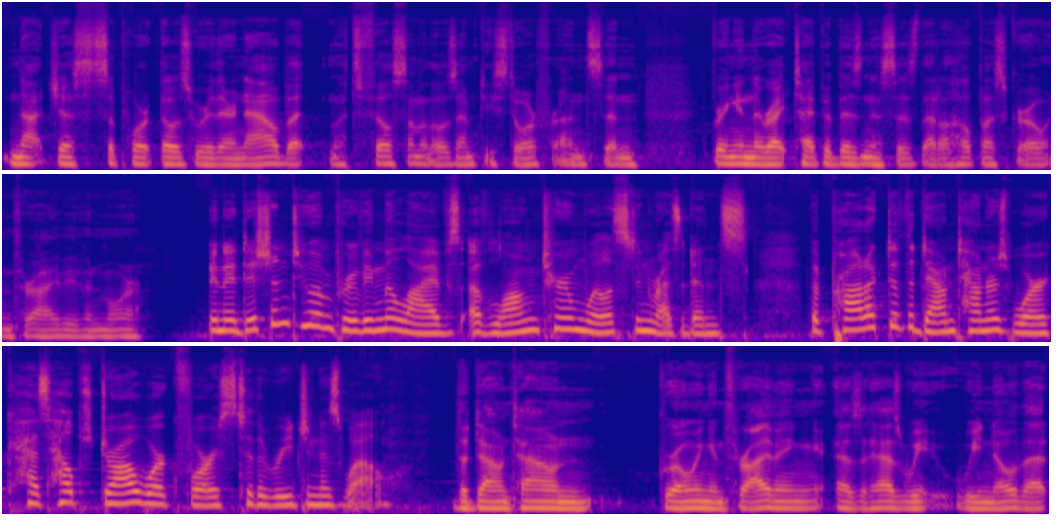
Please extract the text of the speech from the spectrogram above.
not just support those who are there now, but let's fill some of those empty storefronts and bring in the right type of businesses that'll help us grow and thrive even more. In addition to improving the lives of long term Williston residents, the product of the downtowners' work has helped draw workforce to the region as well. The downtown growing and thriving as it has, we, we know that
